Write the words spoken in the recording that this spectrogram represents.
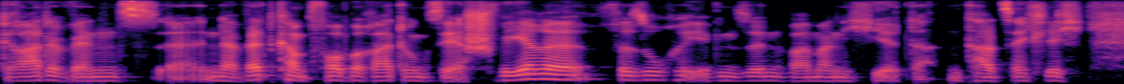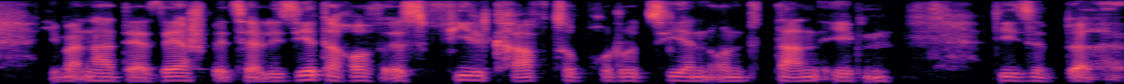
grade wenn's, äh, in der Wettkampfvorbereitung sehr schwere Versuche eben sind, weil man hier dann tatsächlich jemanden hat, der sehr spezialisiert darauf ist, viel Kraft zu produzieren und dann eben diese Be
